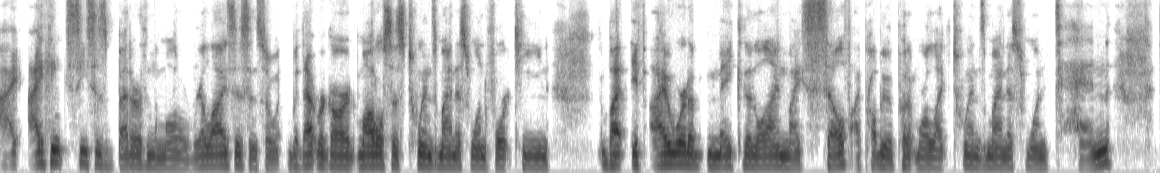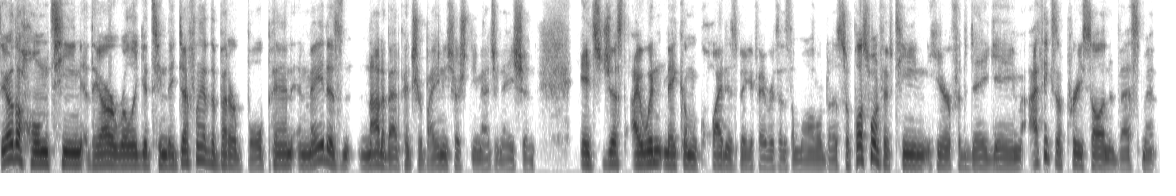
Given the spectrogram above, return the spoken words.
I, I think Cease is better than the model realizes. And so, with that regard, model says Twins minus 114. But if I were to make the line myself, I probably would put it more like Twins minus 110. They are the home team. They are a really good team. They definitely have the better bullpen. And Maeda is not a bad pitcher by any stretch of the imagination. It's just, I wouldn't make them quite as big a favorites as the model does. So, plus 115 here for the day game, I think it's a pretty solid investment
